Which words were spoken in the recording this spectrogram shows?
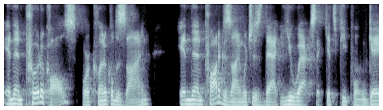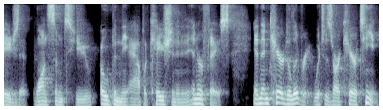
And then protocols or clinical design and then product design, which is that UX that gets people engaged, that wants them to open the application and the interface. And then care delivery, which is our care team,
